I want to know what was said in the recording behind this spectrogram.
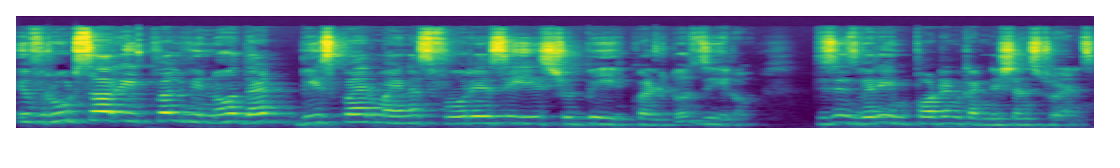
If roots are equal, we know that b square minus 4ac is should be equal to 0. This is very important condition students.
